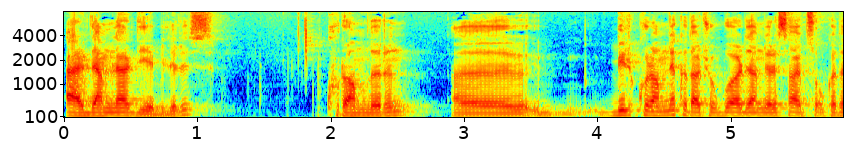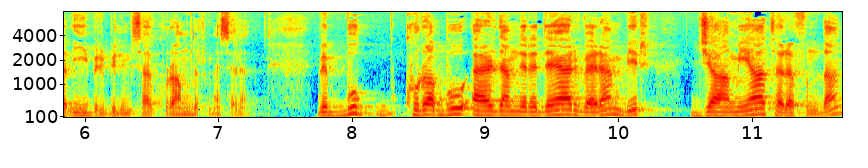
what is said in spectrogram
erdemler diyebiliriz kuramların e, bir kuram ne kadar çok bu erdemlere sahipse o kadar iyi bir bilimsel kuramdır mesela. Ve bu kura, bu erdemlere değer veren bir camia tarafından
